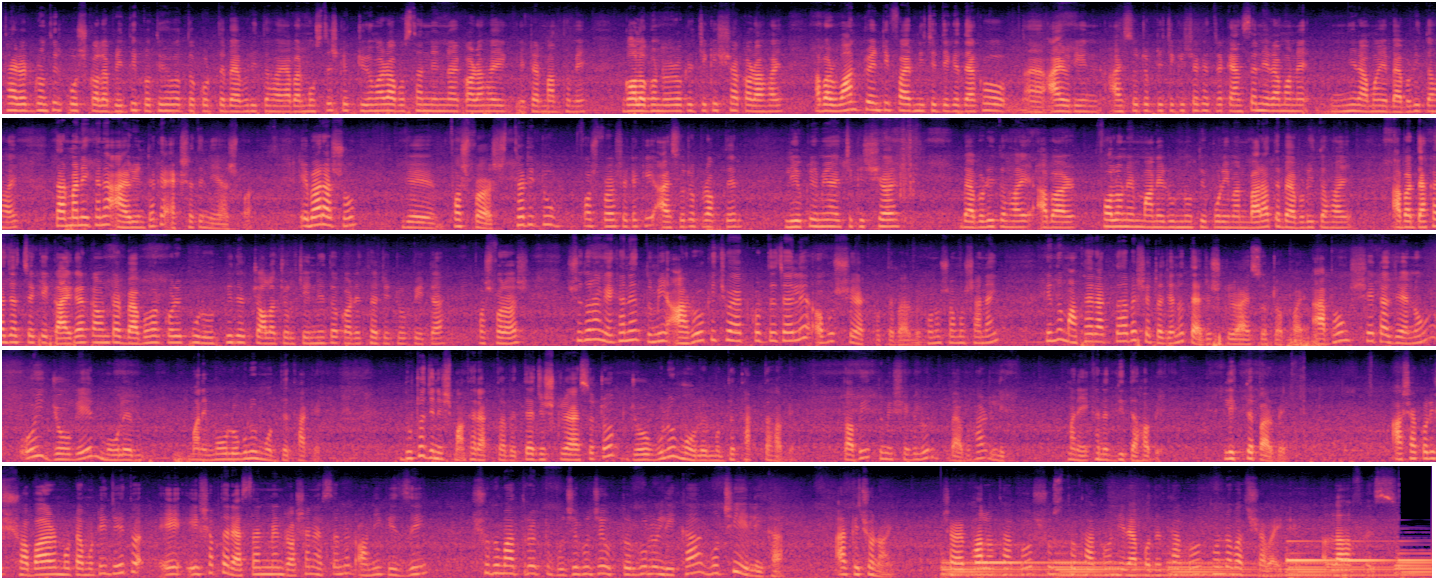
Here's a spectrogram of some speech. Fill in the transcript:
থাইরয়েড গ্রন্থির কোষকলা বৃদ্ধি প্রতিহত করতে ব্যবহৃত হয়, আবার মস্তিষ্কের টিউমার অবস্থান নির্ণয় করা হয়, এটার মাধ্যমে গলগণ্ড রোগের চিকিৎসা করা হয়। আবার ওয়ান টোয়েন্টি ফাইভ নিচের দিকে দেখো আয়োডিন, আইসোটোপটি চিকিৎসা ক্ষেত্রে ক্যান্সার নিরাময়ে নিরাময়ে ব্যবহৃত হয়, তার মানে এখানে আয়োডিনটাকে একসাথে নিয়ে আসবা। এবার আসো যে ফসফরাস, থার্টি টু ফসফরাস এটা কি? আইসোটোপ রক্তের লিউকেমিয়া চিকিৎসায় ব্যবহৃত হয়, আবার ফলনের মানের উন্নতি পরিমাণ বাড়াতে ব্যবহৃত হয়। আবার দেখা যাচ্ছে কি গাইগার কাউন্টার ব্যবহার করে পুরো উদ্ভিদের চলাচল চিহ্নিত করে থার্টি টু পিটা ফসফরাস সুতরাং এখানে তুমি আরও কিছু অ্যাড করতে চাইলে অবশ্যই অ্যাড করতে পারবে, কোনো সমস্যা নাই। কিন্তু মাথায় রাখতে হবে সেটা যেন তেজস্ক্রিয় আইসোটপ হয় এবং সেটা যেন ওই যোগের মৌলের মানে মৌলগুলোর মধ্যে থাকে। দুটো জিনিস মাথায় রাখতে হবে তেজস্ক্রিয় আইসোটোপ যৌগুলোর মৌলের মধ্যে থাকতে হবে। তবেই তুমি সেগুলোর ব্যবহার লিখ মানে এখানে দিতে হবে, লিখতে পারবে। আশা করি সবার মোটামুটি, যেহেতু এই সপ্তাহের অ্যাসাইনমেন্ট রসায়ন অ্যাসাইনমেন্ট অনেক ইজি শুধুমাত্র একটু বুঝে বুঝে উত্তরগুলো লেখা, গুছিয়ে লেখা, আর কিছু নয়। সবাই ভালো থাকো, সুস্থ থাকো, নিরাপদে থাকো। ধন্যবাদ সবাইকে। আল্লাহ হাফেজ।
